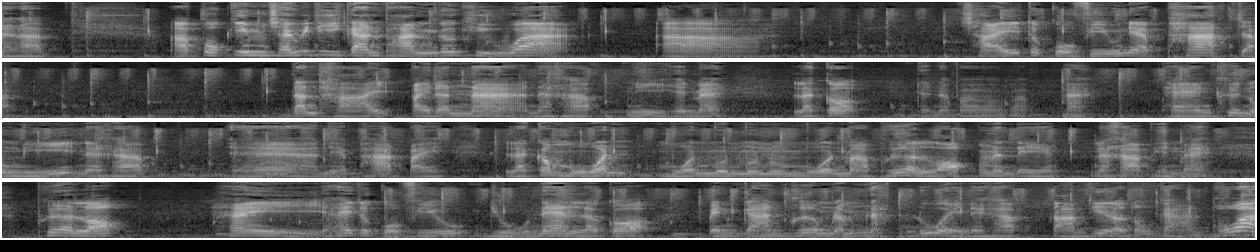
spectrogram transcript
นะครับโปรกรมใช้วิธีการพันก็คือว่าใช้ตะกัวฟิวเนี่ยพาดจากด้านท้ายไปด้านหน้านะครับ นี่เห็นไหมแล้วก็เดี๋ยวนะปั๊บปั๊บปั๊บอะ แทงขึ้นตรงนี้นะครับอ่าเนี่ยพาดไปแล้วก็ม้วนม้วนม้วนม้วนม้วนมวนมาเพื่อล็อกนั่นเองนะครับ เห็นไหมเพื่อล็อกให้ให้ตะกัวฟิวอยู่แน่นแล้วก็เป็นการเพิ่มน้ำหนักด้วยนะครับ ตามที่เราต้องการ เพราะว่า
